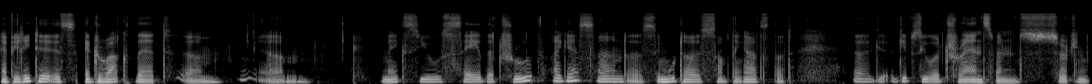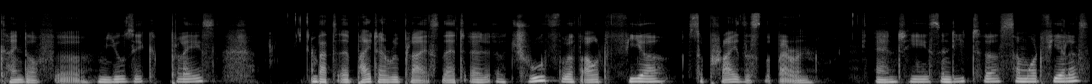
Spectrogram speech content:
A verite is a drug that um, um, makes you say the truth, I guess, and uh, semuta is something else that uh, gives you a trance when certain kind of uh, music plays. But uh, replies that a truth without fear surprises the Baron. And he is indeed uh, somewhat fearless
